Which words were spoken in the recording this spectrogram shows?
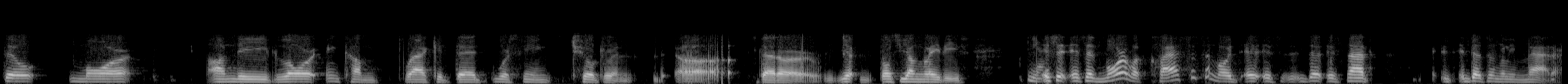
still more on the lower income bracket that we're seeing children uh, that are those young ladies? Yeah. Is it is it more of a class system, or is it's not? It doesn't really matter.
